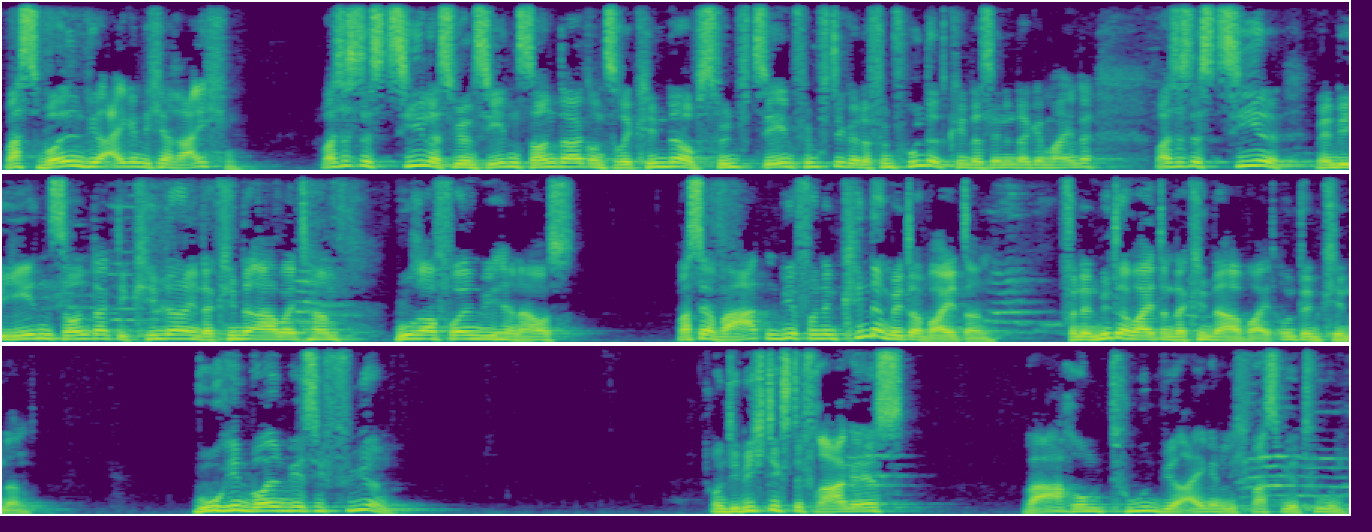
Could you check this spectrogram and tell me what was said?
Was wollen wir eigentlich erreichen? Was ist das Ziel, dass wir uns jeden Sonntag unsere Kinder, ob es 15, 50 oder 500 Kinder sind in der Gemeinde, was ist das Ziel, wenn wir jeden Sonntag die Kinder in der Kinderarbeit haben? Worauf wollen wir hinaus? Was erwarten wir von den Kindermitarbeitern, von den Mitarbeitern der Kinderarbeit und den Kindern? Wohin wollen wir sie führen? Und die wichtigste Frage ist, warum tun wir eigentlich, was wir tun?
